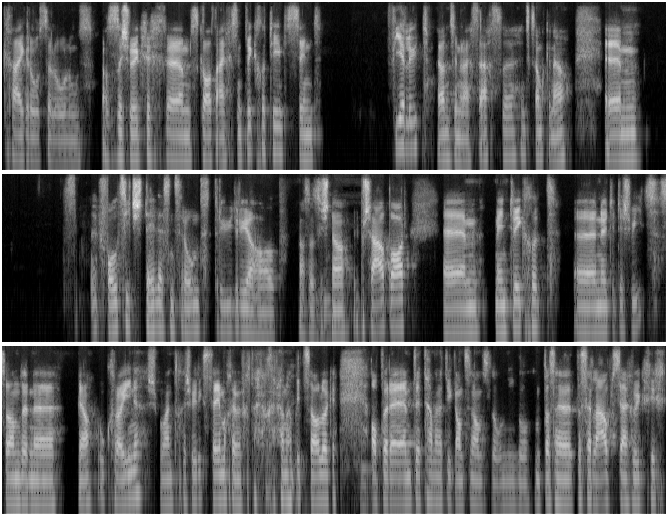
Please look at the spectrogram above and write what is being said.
keinen grossen Lohn aus. Also es ist wirklich, ähm, es geht eigentlich ins Entwicklerteam, das sind vier Leute, ja, dann sind wir eigentlich sechs äh, insgesamt, genau. Ähm, Vollzeitstellen sind es rund drei, dreieinhalb. Also es ist mhm. noch überschaubar. Ähm, wir entwickeln äh, nicht in der Schweiz, sondern äh, ja, Ukraine. Ist im Moment ein schwieriges Thema, können wir vielleicht auch noch ein bisschen anschauen. Aber ähm, dort haben wir natürlich ganz ein anderes Lohnniveau. Und das, äh, das erlaubt es eigentlich wirklich,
